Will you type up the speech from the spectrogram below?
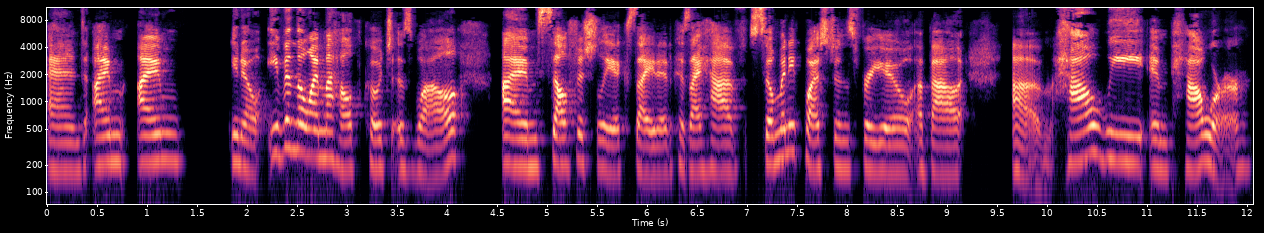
And I'm, I'm, you know, even though I'm a health coach as well, I'm selfishly excited because I have so many questions for you about um, how we empower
